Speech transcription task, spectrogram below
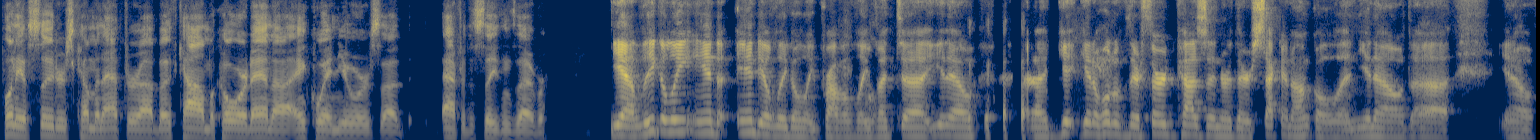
plenty of suitors coming after uh, both Kyle McCord and uh, and Quinn Ewers uh, after the season's over. Yeah, legally and and illegally probably, but uh, you know, uh, get get a hold of their third cousin or their second uncle, and you know, uh, you know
